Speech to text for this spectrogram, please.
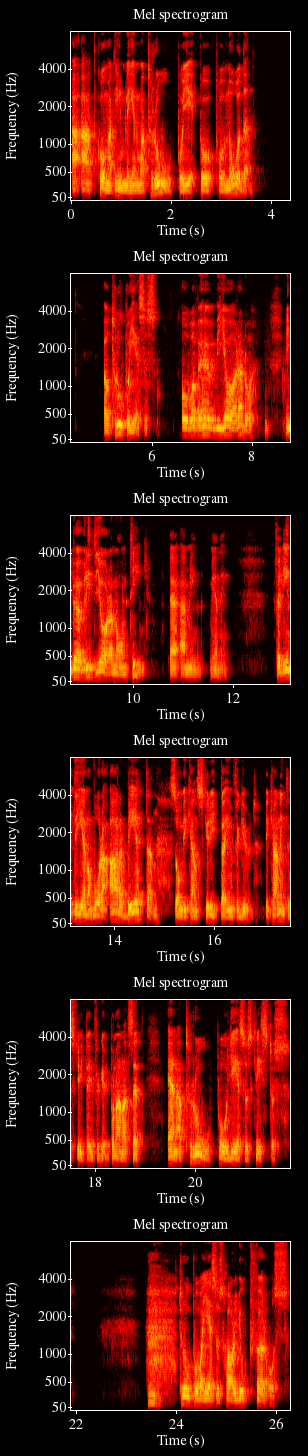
att komma till himlen genom att tro på, på, på nåden. Och tro på Jesus. Och vad behöver vi göra då? Vi behöver inte göra någonting, eh, är min mening. För det är inte genom våra arbeten som vi kan skryta inför Gud. Vi kan inte skryta inför Gud på något annat sätt än att tro på Jesus Kristus. Tro på vad Jesus har gjort för oss.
